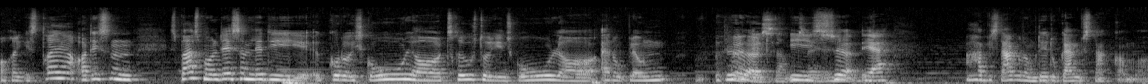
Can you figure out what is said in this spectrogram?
og registrerer. Og det er sådan, spørgsmål, det er sådan lidt i, går du i skole, og trives du i din skole, og er du blevet hørt i sør, ja. Har vi snakket om det, du gerne vil snakke om, og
